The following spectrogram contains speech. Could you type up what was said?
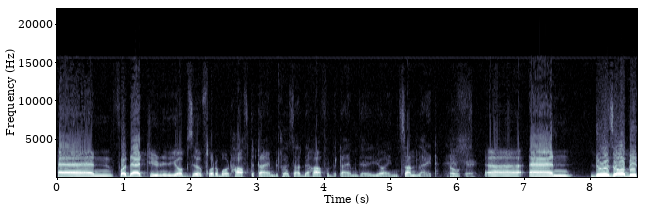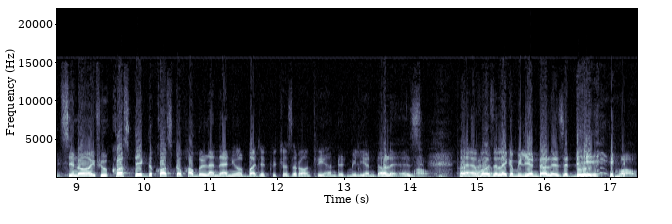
And for that, you, you observe for about half the time because other half of the time the, you're in sunlight. Okay. Uh, and those orbits, you know, if you cost take the cost of Hubble and the annual budget, which was around three hundred million dollars, Wow. uh, was like a million dollars a day. Wow.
